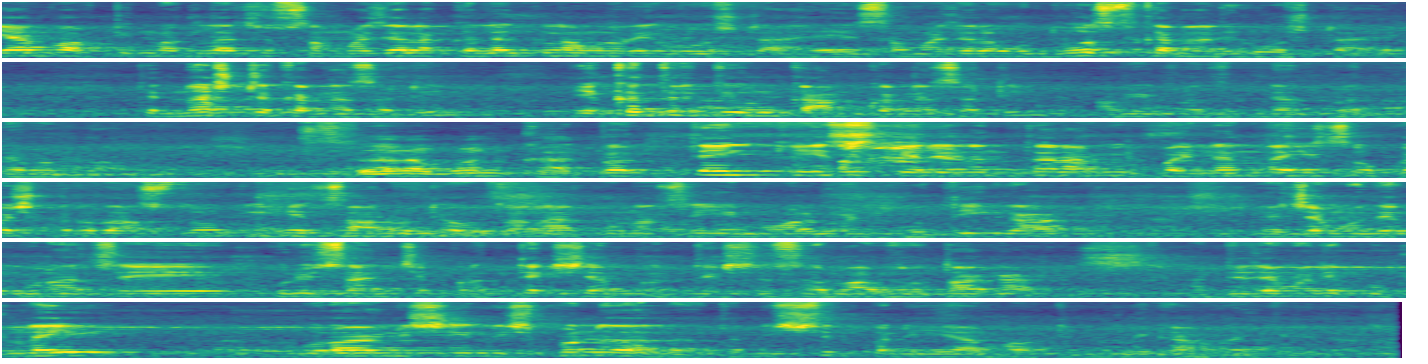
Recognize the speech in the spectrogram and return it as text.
या बाबतीमधला जो समाजाला कलंक लावणारी गोष्ट आहे समाजाला उद्ध्वस्त करणारी गोष्ट आहे ते नष्ट करण्यासाठी एकत्रित येऊन काम करण्यासाठी आम्ही प्रतिज्ञा प्रतिज्ञाबद्ध आहोत. सर आपण प्रत्येक केस केल्यानंतर आम्ही पहिल्यांदा ही चौकशी करत असतो की हे चालू ठेवताना कुणाची इन्व्हॉल्वमेंट होती का? याच्यामध्ये कुणाचे पोलिसांचे प्रत्यक्ष अप्रत्यक्ष सहभाग होता का? आणि त्याच्यामध्ये कुठलाही पुराव्याविषयी निष्पन्न झालं तर निश्चितपणे या बाबतीमध्ये कारवाई केली जाईल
